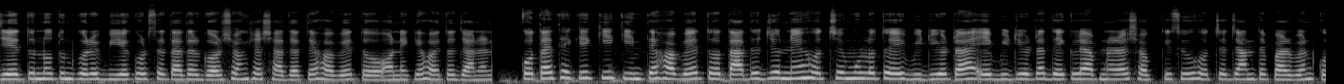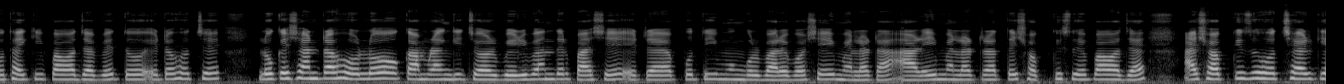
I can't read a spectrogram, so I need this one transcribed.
যেহেতু নতুন করে বিয়ে করছে, তাদের ঘর সংসার সাজাতে হবে। তো অনেকে হয়তো জানেন কোথায় থেকে কি কিনতে হবে। তো তাদের জন্য হচ্ছে মূলত এই ভিডিওটা। এই ভিডিওটা দেখলে আপনারা সব কিছু হচ্ছে জানতে পারবেন কোথায় কি পাওয়া যাবে। তো এটা হচ্ছে লোকেশানটা হলো কামরাঙ্গি চর বেরিবান্ধের পাশে। এটা প্রতি মঙ্গলবারে বসে এই মেলাটা। আর এই মেলাটাতে সব কিছুই পাওয়া যায়। আর সব কিছু হচ্ছে আর কি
